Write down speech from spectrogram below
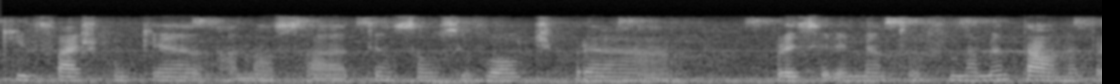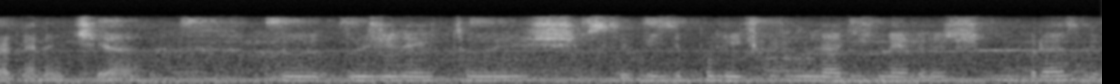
que faz com que a, nossa atenção se volte para esse elemento fundamental, né, para a garantia do, dos direitos civis e políticos de mulheres negras no Brasil.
